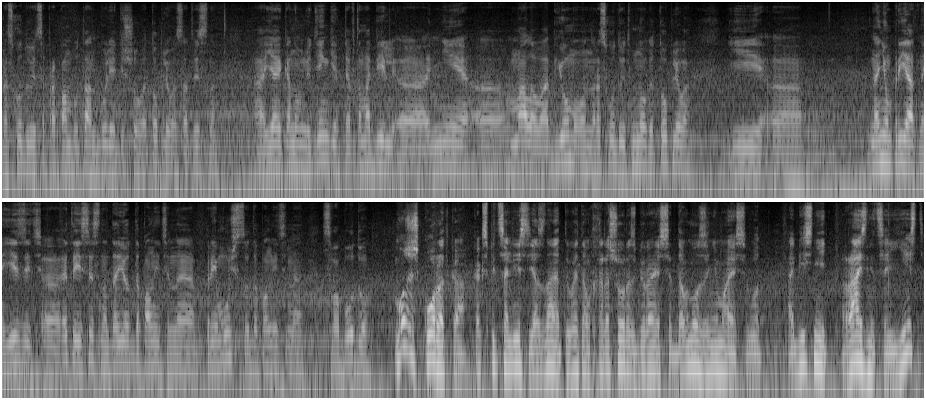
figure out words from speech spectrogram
расходуется пропан-бутан, более дешевое топливо, соответственно, я экономлю деньги. Автомобиль не малого объема, он расходует много топлива и на нем приятно ездить. Э, Это, естественно, дает дополнительное преимущество, дополнительную свободу. Можешь коротко, как специалист, я знаю, ты в этом хорошо разбираешься, давно занимаешься, вот, объяснить, разница есть?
